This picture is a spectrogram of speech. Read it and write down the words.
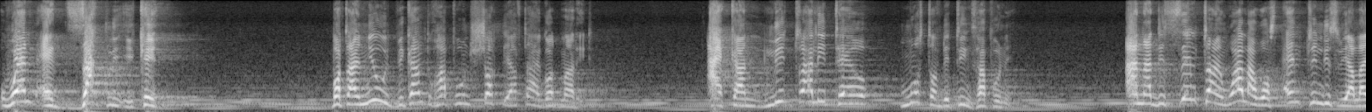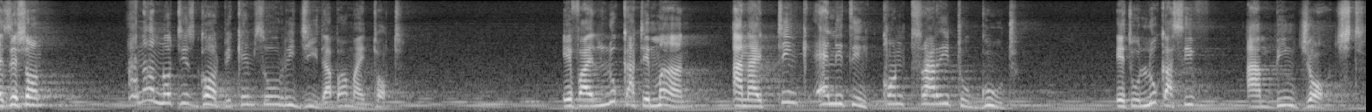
when exactly it came. But I knew it began to happen shortly after I got married. I can literally tell most of the things happening. And at the same time, while I was entering this realization, I now noticed God became so rigid about my thought. If I look at a man and I think anything contrary to good, it will look as if I'm being judged.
